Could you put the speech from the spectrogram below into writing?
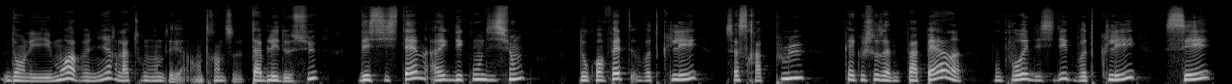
dans les mois à venir, là tout le monde est en train de se tabler dessus, des systèmes avec des conditions. Donc en fait, votre clé, ça sera plus quelque chose à ne pas perdre. Vous pourrez décider que votre clé, c'est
